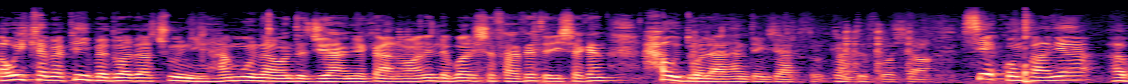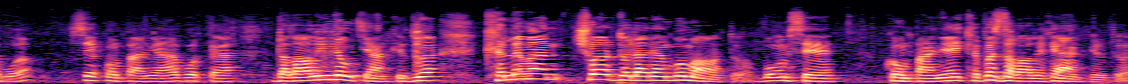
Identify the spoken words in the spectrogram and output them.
ئەوەی کە بەپێی بەدواداچوونی هەموو ناوەندە جیهانییەکان، ئەوانەی لە بواری شەفافیەتە ئیشەکەن، حەوت دۆلار هەندێک جار کەمتر فرۆشراوە. سێ کۆمپانیا هەبووە، سێ کۆمپانیا هەبووە کە دەڵاڵی نەوتیان کردووە، کە لەوان چوار دۆلاریان بۆ ماوەتەوە، بۆ ئەم سێ کۆمپانیای کە بەس دەڵاڵیەکەیان کردووە،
